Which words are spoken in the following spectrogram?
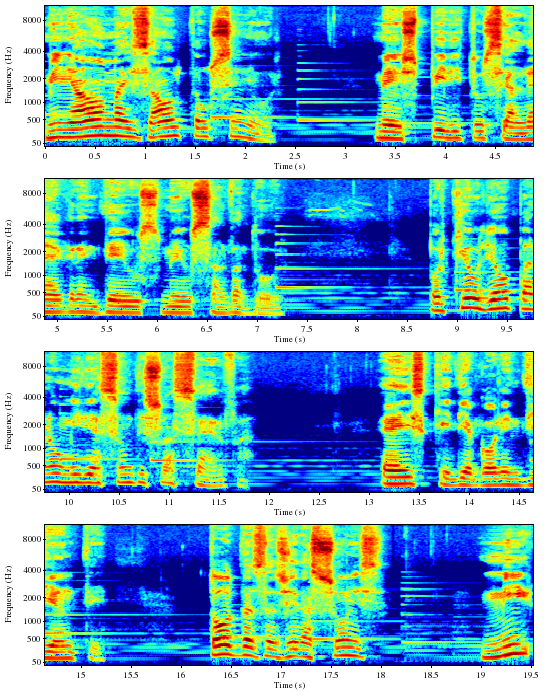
Minha alma exalta o Senhor, meu espírito se alegra em Deus, meu Salvador, porque olhou para a humilhação de sua serva. Eis que de agora em diante todas as gerações me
